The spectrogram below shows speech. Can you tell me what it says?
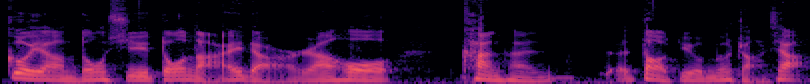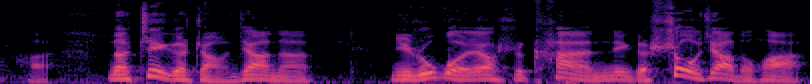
各样东西都拿一点儿，然后看看到底有没有涨价啊。那这个涨价呢，你如果要是看那个售价的话。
